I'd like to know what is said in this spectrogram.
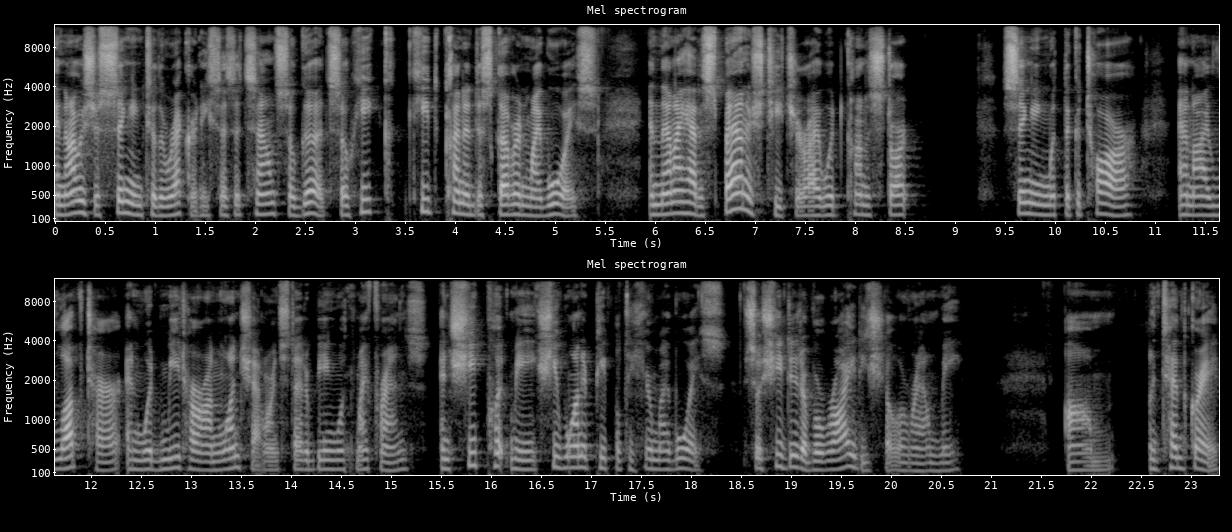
And I was just singing to the record. He says, it sounds so good. So he, he kind of discovered my voice. And then I had a Spanish teacher. I would kind of start singing with the guitar and I loved her and would meet her on lunch hour instead of being with my friends. And she put me, she wanted people to hear my voice. So she did a variety show around me um, in 10th grade.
